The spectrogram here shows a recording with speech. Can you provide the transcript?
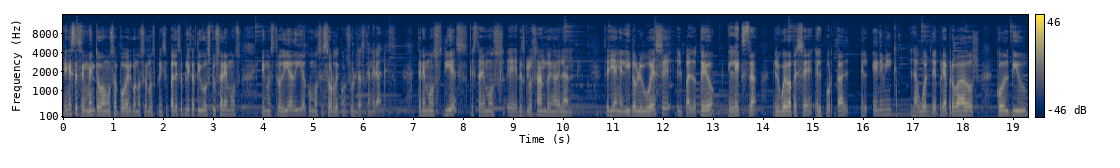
En este segmento vamos a poder conocer los principales aplicativos que usaremos en nuestro día a día como asesor de consultas generales. Tenemos 10 que estaremos eh, desglosando en adelante. Serían el IWS, el Paloteo, el Extra, el Web APC, el Portal, el Enemic, la web de preaprobados, View,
